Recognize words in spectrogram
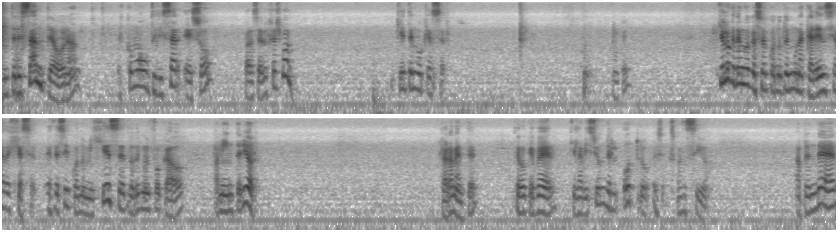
Lo interesante ahora es cómo utilizar eso para hacer el hashbon. ¿Qué tengo que hacer? ¿Qué es lo que tengo que hacer cuando tengo una carencia de Gesed? Es decir, cuando mi Gesed lo tengo enfocado a mi interior. Claramente, tengo que ver que la visión del otro es expansiva. Aprender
